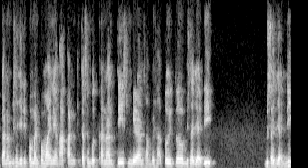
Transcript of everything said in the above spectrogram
karena bisa jadi pemain-pemain yang akan kita sebutkan nanti 9 sampai 1 itu bisa jadi bisa jadi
